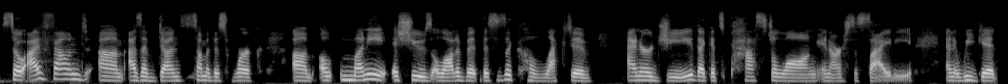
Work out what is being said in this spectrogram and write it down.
so i've found um, as i've done some of this work um, money issues a lot of it this is a collective energy that gets passed along in our society and we get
